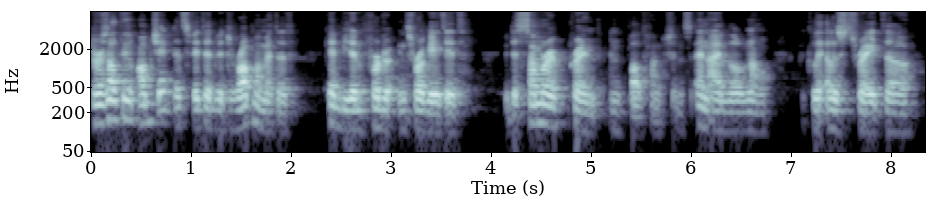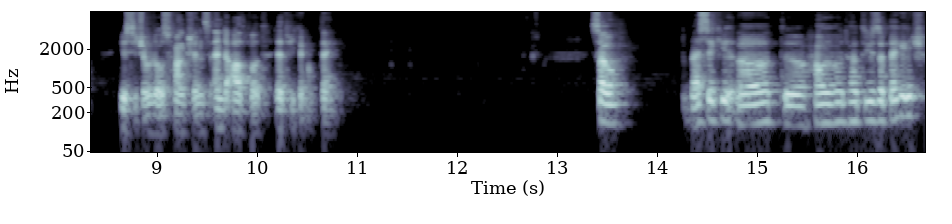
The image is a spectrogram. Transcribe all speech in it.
The resulting object that's fitted with the ROBMA method can be then further interrogated with the summary, print, and plot functions. And I will now quickly illustrate the usage of those functions and the output that we can obtain. So the basic uh, to how, how to use a package,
